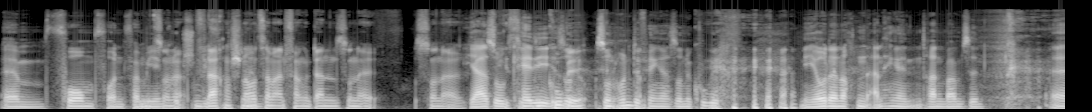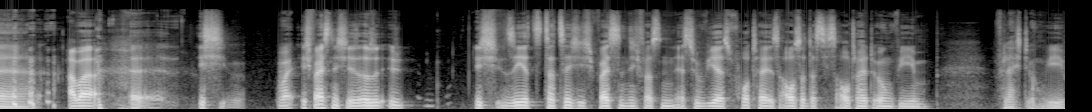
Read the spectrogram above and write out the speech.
ähm, Formen von Mit so Familienkutschen. flachen. Schnauze am Anfang und dann so eine, so eine Ja, so Caddy, so, so ein Hundefänger, so eine Kugel. nee, oder noch ein Anhänger hinten dran beim Sinn. äh, aber äh, ich, ich weiß nicht, also ich, ich sehe jetzt tatsächlich, ich weiß jetzt nicht, was ein SUV als Vorteil ist, außer dass das Auto halt irgendwie vielleicht irgendwie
